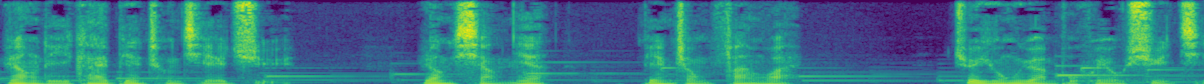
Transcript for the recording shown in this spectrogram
让离开变成结局，让想念变成番外，却永远不会有续集。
